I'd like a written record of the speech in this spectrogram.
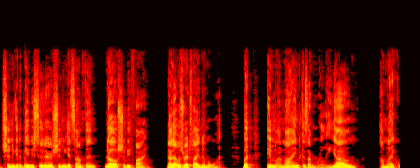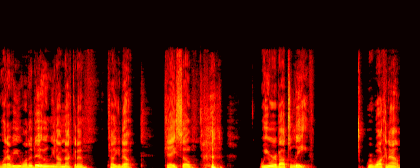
shouldn't get a babysitter? Shouldn't you get something? No, she'll be fine. Now that was red flag number one. But in my mind, because I'm really young, I'm like, whatever you want to do, you know, I'm not gonna tell you no. Okay, so we were about to leave we're walking out.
